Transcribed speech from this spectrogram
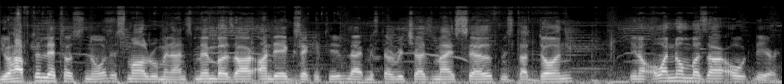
you have to let us know. The small ruminants members are on the executive, like Mr. Richards, myself, Mr. Dunn. You know, our numbers are out there.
